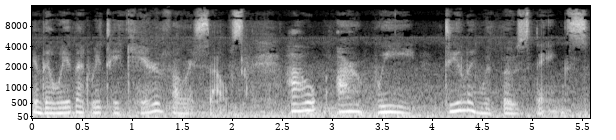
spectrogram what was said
in the way that we take care of ourselves. How are we dealing with those things?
